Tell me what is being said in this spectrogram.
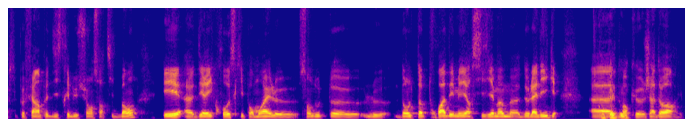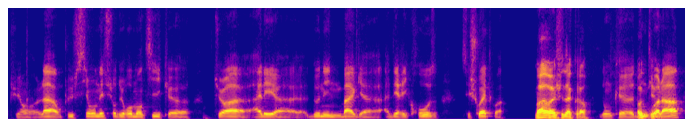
qui peut faire un peu de distribution en sortie de banc, et Derrick Rose, qui pour moi est le, sans doute le, dans le top 3 des meilleurs sixième hommes de la ligue. donc j'adore. Et puis là, en plus, si on est sur du romantique, tu vois, aller donner une bague à, Derrick Rose, c'est chouette, quoi. Ouais, ouais, je suis d'accord. Donc, donc voilà.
